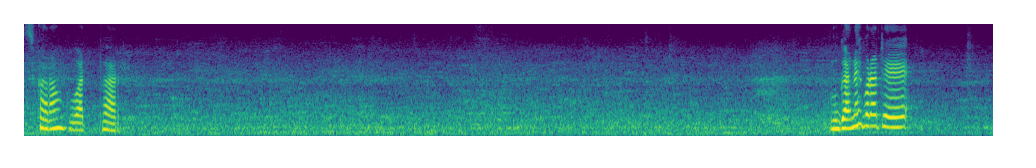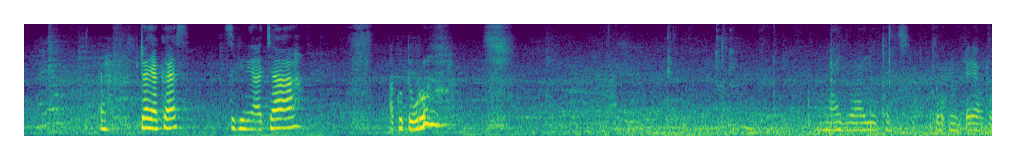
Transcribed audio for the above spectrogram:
Sekarang buat bar munggah nih para dek eh udah ya guys. Segini aja. Aku turun. Ayo ayo guys. Tuh udah ya aku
